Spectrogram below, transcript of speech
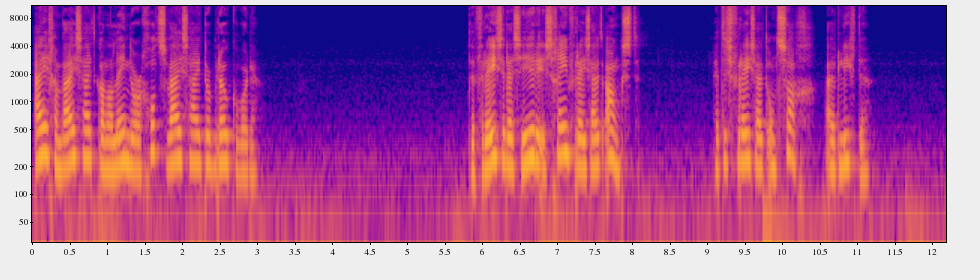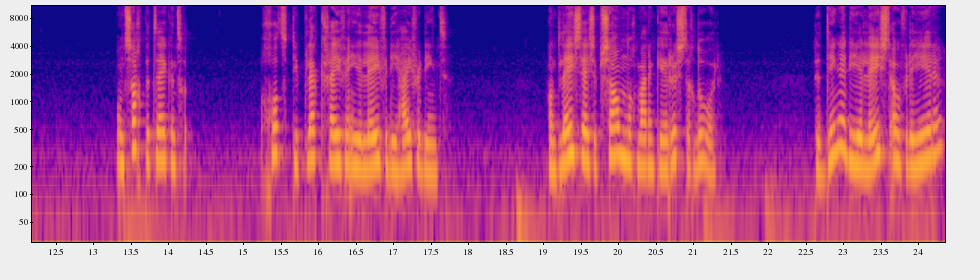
Eigen wijsheid kan alleen door Gods wijsheid doorbroken worden. De vrezen des Heren is geen vrees uit angst. Het is vrees uit ontzag, uit liefde. Ontzag betekent God die plek geven in je leven die Hij verdient. Want lees deze psalm nog maar een keer rustig door. De dingen die je leest over de Heere,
